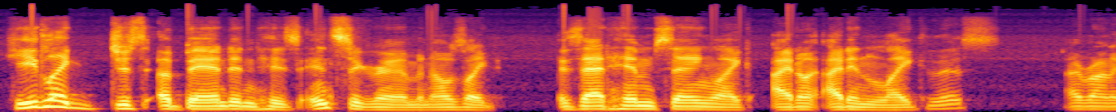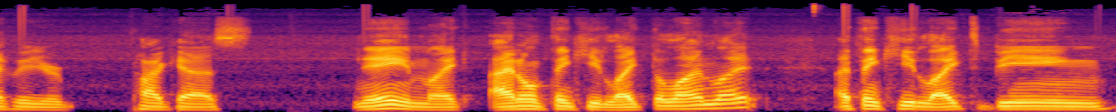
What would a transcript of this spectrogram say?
he like just abandoned his Instagram, and I was like is that him saying like I don't I didn't like this? Ironically, your podcast name, like I don't think he liked the limelight. I think he liked being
